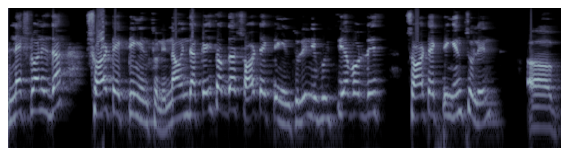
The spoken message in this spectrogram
Next one is the short acting insulin. Now in the case of the short acting insulin, if we see about this short acting insulin, uh,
